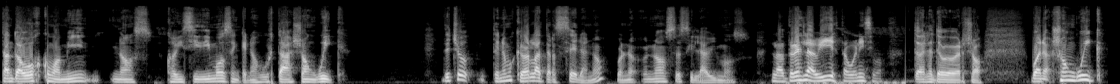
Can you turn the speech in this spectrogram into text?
tanto a vos como a mí nos coincidimos en que nos gusta John Wick. De hecho, tenemos que ver la tercera, ¿no? Bueno, no sé si la vimos. La 3 la vi, está buenísimo. Entonces la tengo que ver yo. Bueno, John Wick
